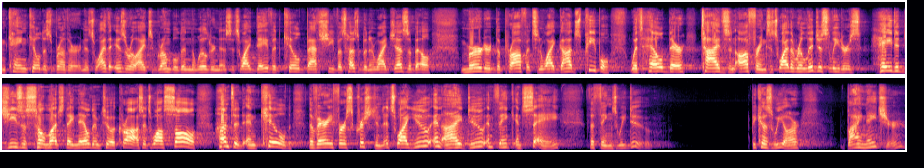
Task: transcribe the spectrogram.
and Cain killed his brother. And it's why the Israelites grumbled in the wilderness. It's why David killed Bathsheba's husband, and why Jezebel murdered the prophets, and why God's people withheld their tithes and offerings. It's why the religious leaders hated Jesus so much they nailed him to a cross. It's why Saul hunted and killed the very first Christian. It's why you and I do and think and say the things we do. Because we are, by nature,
